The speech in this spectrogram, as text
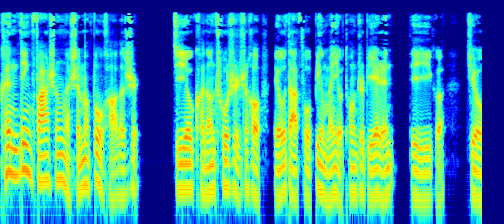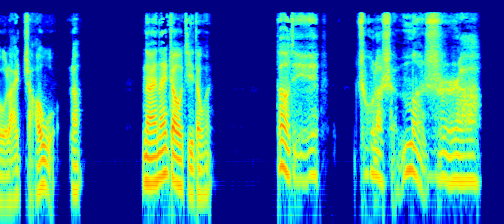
肯定发生了什么不好的事，极有可能出事之后，刘大富并没有通知别人，第一个就来找我了。奶奶着急的问：“到底出了什么事啊？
